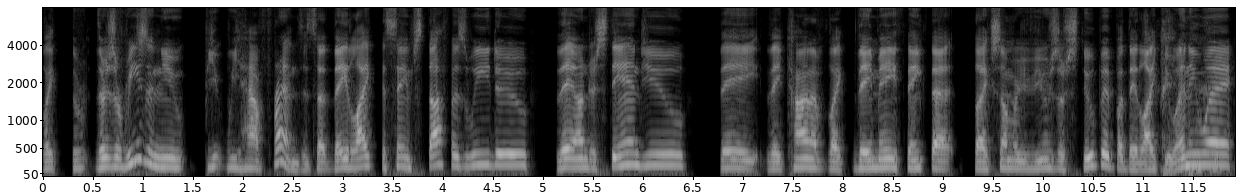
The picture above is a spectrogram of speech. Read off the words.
like th- there's a reason you we have friends. It's that they like the same stuff as we do. They understand you. They they kind of like they may think that like some of your views are stupid, but they like you anyway.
